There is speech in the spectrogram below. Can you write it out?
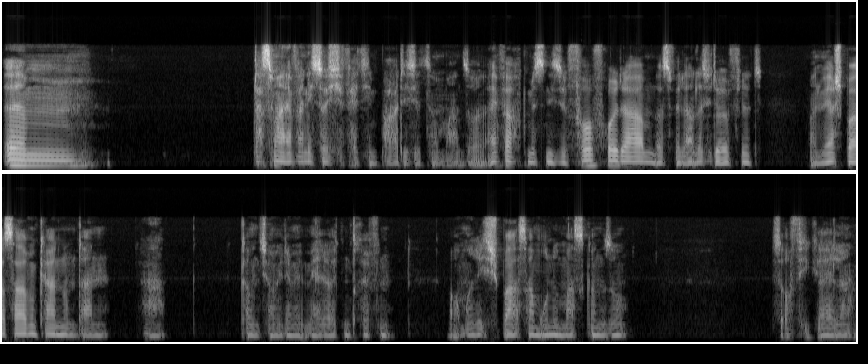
ähm, dass man einfach nicht solche fettigen Partys jetzt noch machen soll. Einfach ein bisschen diese Vorfreude haben, dass wenn alles wieder öffnet, man mehr Spaß haben kann und dann, ja, kann man sich auch wieder mit mehr Leuten treffen. Auch mal richtig Spaß haben ohne Maske und so. Ist auch viel geiler.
